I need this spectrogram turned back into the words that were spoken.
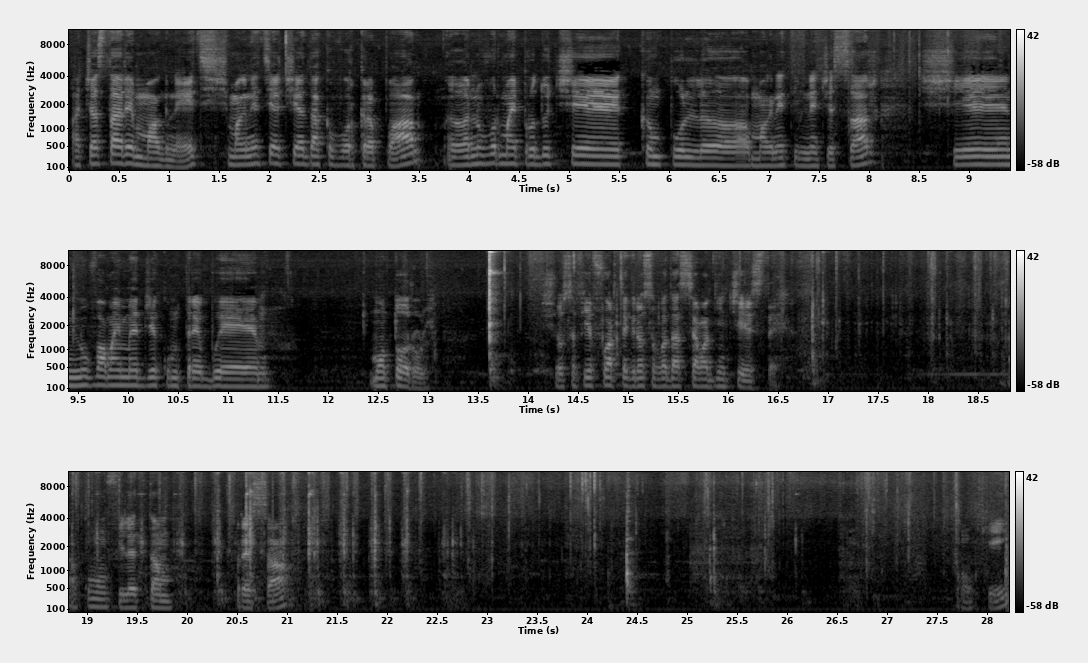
Aceasta are magneți și magneții aceia dacă vor crăpa, uh, nu vor mai produce câmpul uh, magnetic necesar și nu va mai merge cum trebuie motorul. Și o să fie foarte greu să vă dați seama din ce este. Acum înfiletăm presa. Ok.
